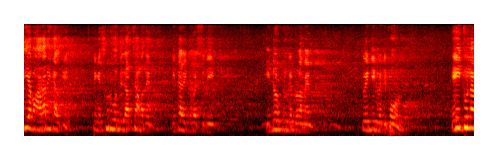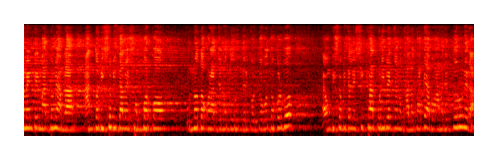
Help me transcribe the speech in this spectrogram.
দিয়ে এবং আগামীকালকে থেকে শুরু হতে যাচ্ছে আমাদের inter university indoor cricket tournament. Twenty twenty four এই টুর্নামেন্টের মাধ্যমে আমরা আন্তঃবিশ্ববিদ্যালয়ের সম্পর্ক উন্নত করার জন্য তরুণদেরকে ঐক্যবদ্ধ করব এবং বিশ্ববিদ্যালয়ের শিক্ষার পরিবেশ যেন ভালো থাকে এবং আমাদের তরুণেরা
